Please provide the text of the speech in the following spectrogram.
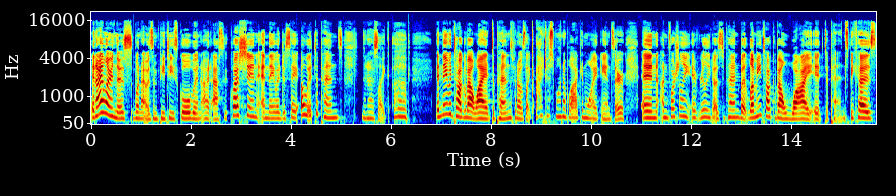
And I learned this when I was in PT school when I'd ask a question and they would just say, oh, it depends. And I was like, oh, And they would talk about why it depends, but I was like, I just want a black and white answer. And unfortunately, it really does depend. But let me talk about why it depends. Because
